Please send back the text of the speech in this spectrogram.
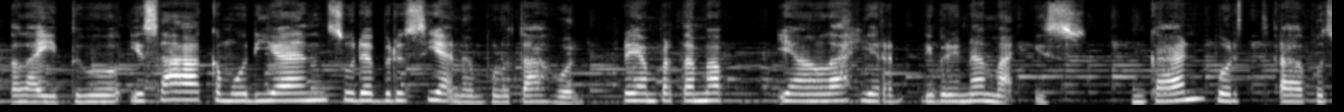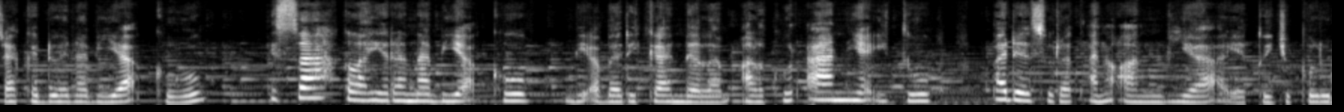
Setelah itu, Isa kemudian sudah berusia 60 tahun. Yang pertama yang lahir diberi nama Is. Sedangkan eh, putra kedua Nabi Yakub, kisah kelahiran Nabi Yakub diabadikan dalam Al-Quran yaitu pada surat An-Anbiya ayat 72.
